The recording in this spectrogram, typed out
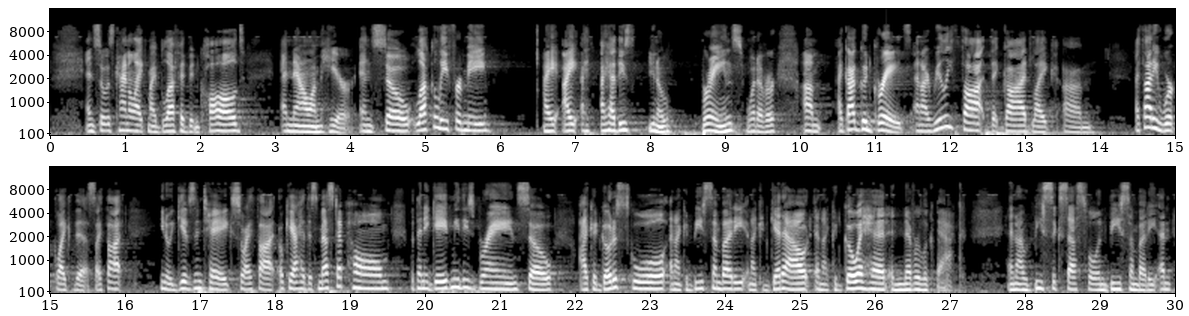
And so it was kind of like my bluff had been called and now I'm here. And so luckily for me, I, I, I had these, you know, brains, whatever. Um, I got good grades and I really thought that God like, um, I thought he worked like this. I thought, you know, he gives and takes. So I thought, okay, I had this messed up home, but then he gave me these brains so I could go to school and I could be somebody and I could get out and I could go ahead and never look back. And I would be successful and be somebody. And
